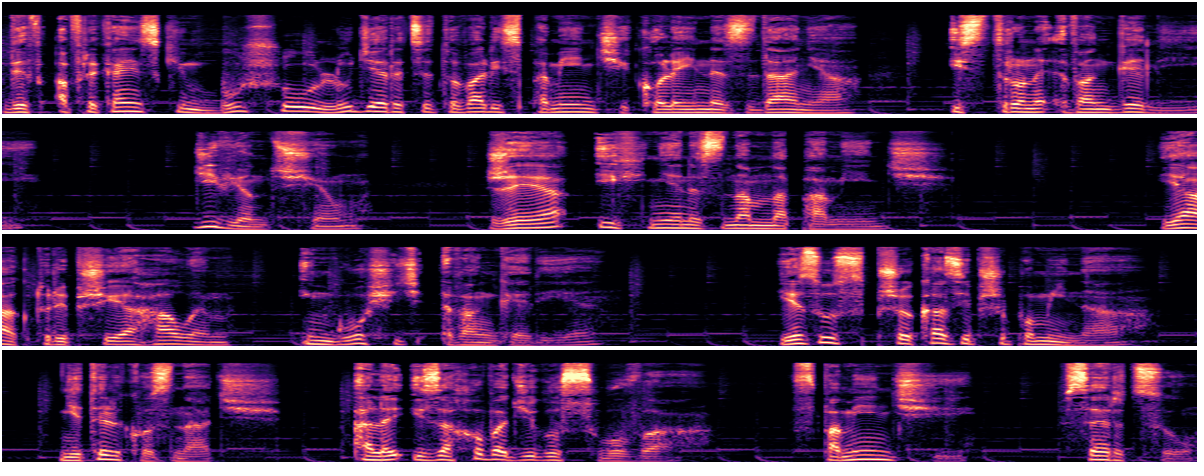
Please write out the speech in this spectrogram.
gdy w afrykańskim buszu ludzie recytowali z pamięci kolejne zdania i strony Ewangelii, dziwiąc się, że ja ich nie znam na pamięć. Ja, który przyjechałem im głosić Ewangelię, Jezus przy okazji przypomina nie tylko znać, ale i zachować Jego słowa w pamięci, w sercu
